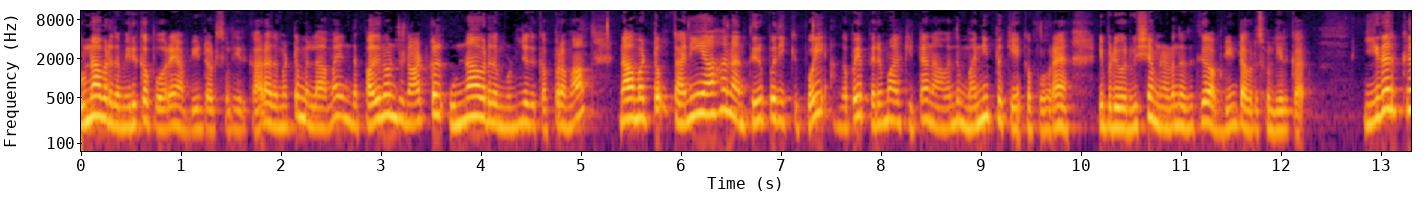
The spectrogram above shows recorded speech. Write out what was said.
உண்ணாவிரதம் இருக்க போறேன் அப்படின்ட்டு அவர் சொல்லியிருக்காரு. அது மட்டும் இல்லாம இந்த பதினொன்று நாட்கள் உண்ணாவிரதம் முடிஞ்சதுக்கு அப்புறமா நான் மட்டும் தனியாக நான் திருப்பதிக்கு போய் அங்க போய் பெருமாள் கிட்ட நான் வந்து மன்னிப்பு கேட்க போறேன். இப்படி ஒரு விஷயம் நடந்ததுக்கு அப்படின்ட்டு அவர் சொல்லியிருக்காரு. இதற்கு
